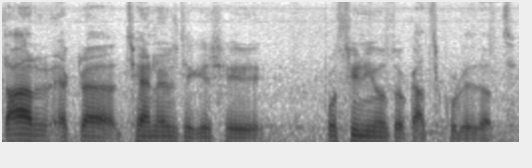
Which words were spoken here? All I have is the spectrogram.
তার একটা চ্যানেল থেকে সে প্রতিনিয়ত কাজ করে যাচ্ছে।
